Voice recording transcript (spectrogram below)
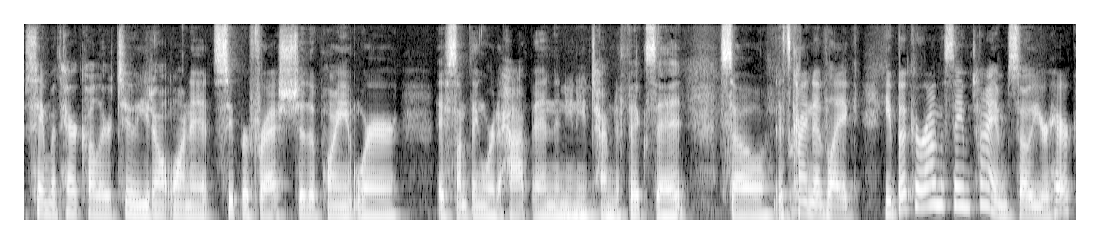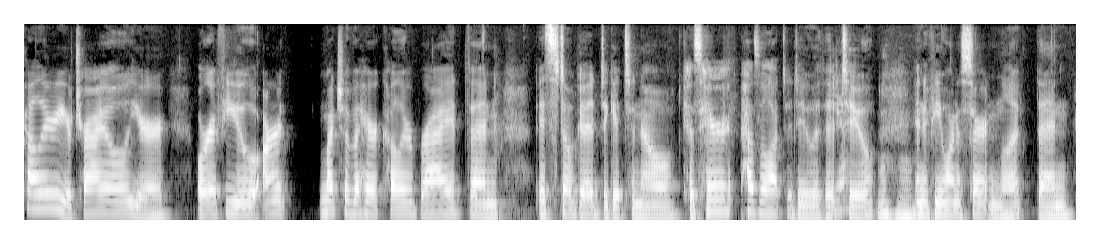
same with hair color too. You don't want it super fresh to the point where if something were to happen, then you need time to fix it. So it's kind of like you book around the same time. So your hair color, your trial, your or if you aren't much of a hair color bride, then it's still good to get to know because hair has a lot to do with it too. And if you want a certain look, then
